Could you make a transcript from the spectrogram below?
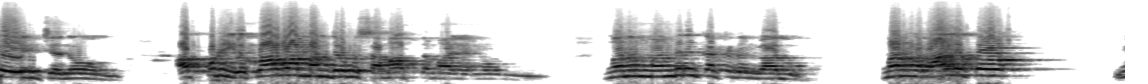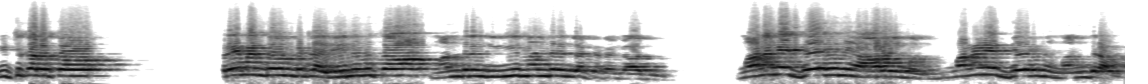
చేయించను. అప్పుడు యెహోవా మందిరము సమాప్తమాయను. మనం మందిరం కట్టడం కాదు. మనం రాళ్ళతో ఇటుకలతో ప్రేమ దేవుని బిడ్డ ఇనుముతో మందిరం ఈ మందిరం కట్టడం కాదు. మనమే దేవుని ఆలయం మనమే దేవుని మందిరం.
